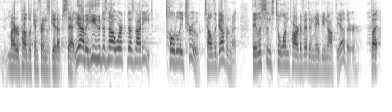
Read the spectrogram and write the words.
my Republican friends get upset, yeah, but he who does not work does not eat. Totally true. Tell the government. They listened to one part of it and maybe not the other. But,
